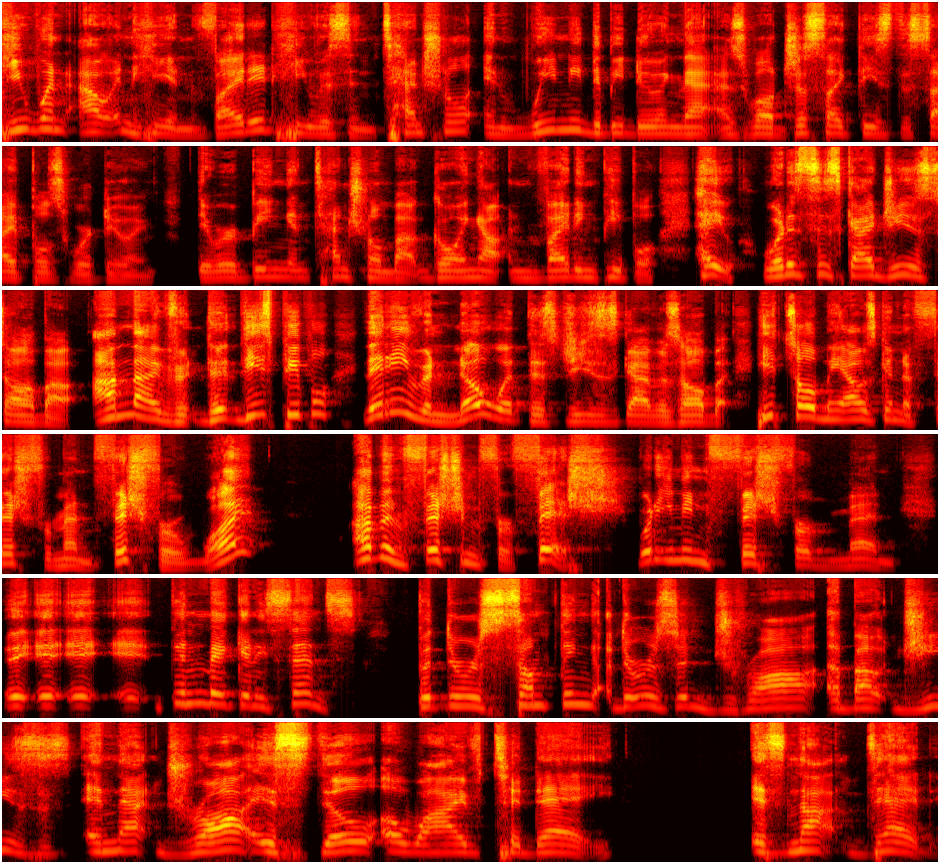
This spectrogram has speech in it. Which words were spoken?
he went out and he invited, he was intentional, and we need to be doing that as well, just like these disciples were doing. They were being intentional about going out, inviting people. Hey, what is this guy Jesus all about? I'm not even, th- these people, they didn't even know what this Jesus guy was all about. He told me I was going to fish for men. Fish for what? I've been fishing for fish. What do you mean fish for men? It, it, it didn't make any sense. But there was something, there was a draw about Jesus, and that draw is still alive today. It's not dead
